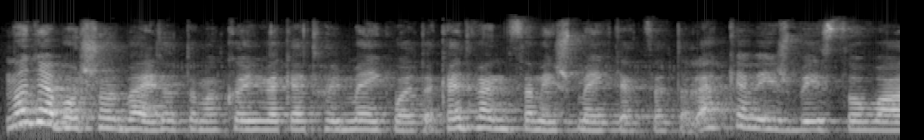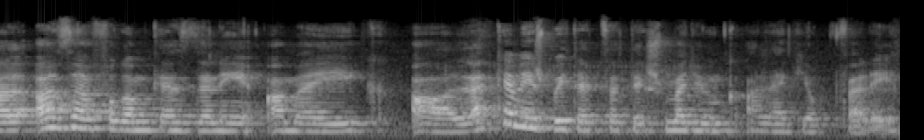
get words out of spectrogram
Nagyjából sorba állítottam a könyveket, hogy melyik volt a kedvencem, és melyik tetszett a legkevésbé, szóval azzal fogom kezdeni, amelyik a legkevésbé tetszett, és megyünk a legjobb felé.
